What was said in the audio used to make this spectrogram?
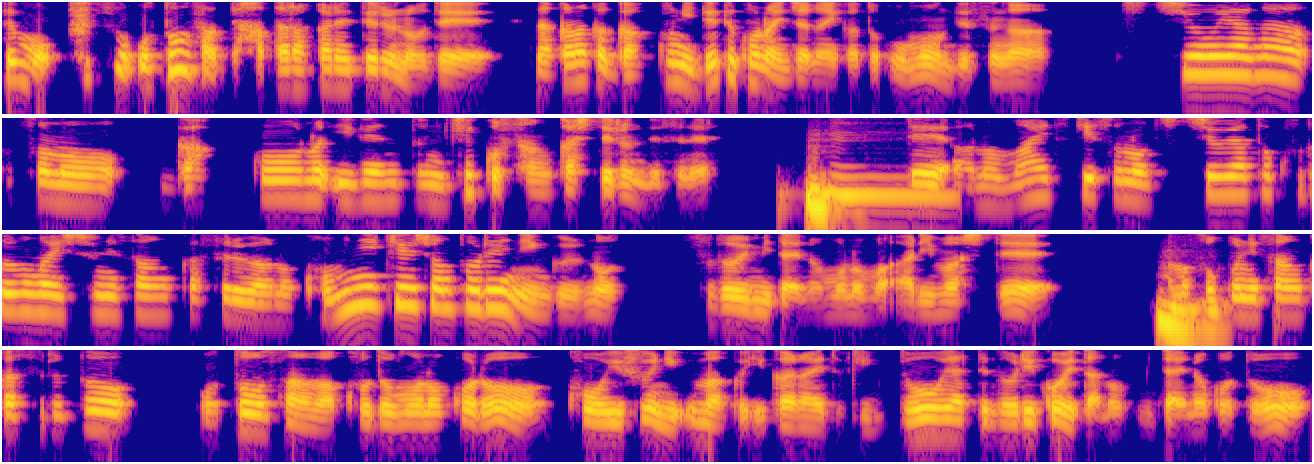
でも、普通お父さんって働かれてるので、なかなか学校に出てこないんじゃないかと思うんですが、父親が、その、学校のイベントに結構参加してるんですね。で、あの、毎月その父親と子供が一緒に参加する、あの、コミュニケーショントレーニングの集いみたいなものもありまして、あの、そこに参加すると、お父さんは子供の頃、こういうふうにうまくいかないとき、どうやって乗り越えたの？みたいなことを、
